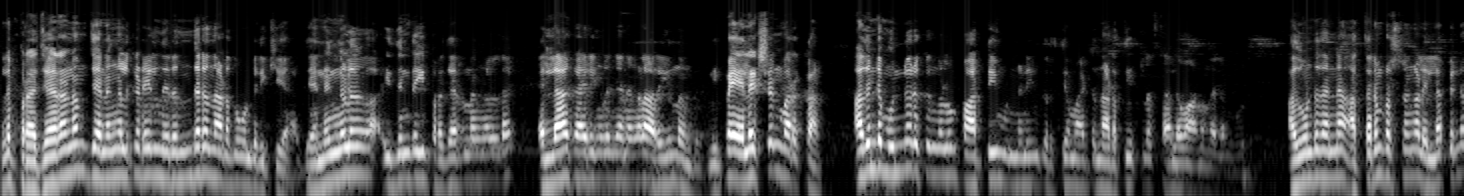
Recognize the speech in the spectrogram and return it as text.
അല്ല പ്രചരണം ജനങ്ങൾക്കിടയിൽ നിരന്തരം നടന്നുകൊണ്ടിരിക്കുക ജനങ്ങൾ ഇതിന്റെ ഈ പ്രചരണങ്ങളുടെ എല്ലാ കാര്യങ്ങളും ജനങ്ങൾ അറിയുന്നുണ്ട്. ഇപ്പൊ എലക്ഷൻ വർക്കാണ് അതിന്റെ മുന്നൊരുക്കങ്ങളും പാർട്ടി മുന്നണിയും കൃത്യമായിട്ട് നടത്തിയിട്ടുള്ള സ്ഥലമാണ് നിലമ്പൂർ. അതുകൊണ്ട് തന്നെ അത്തരം പ്രശ്നങ്ങളില്ല. പിന്നെ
